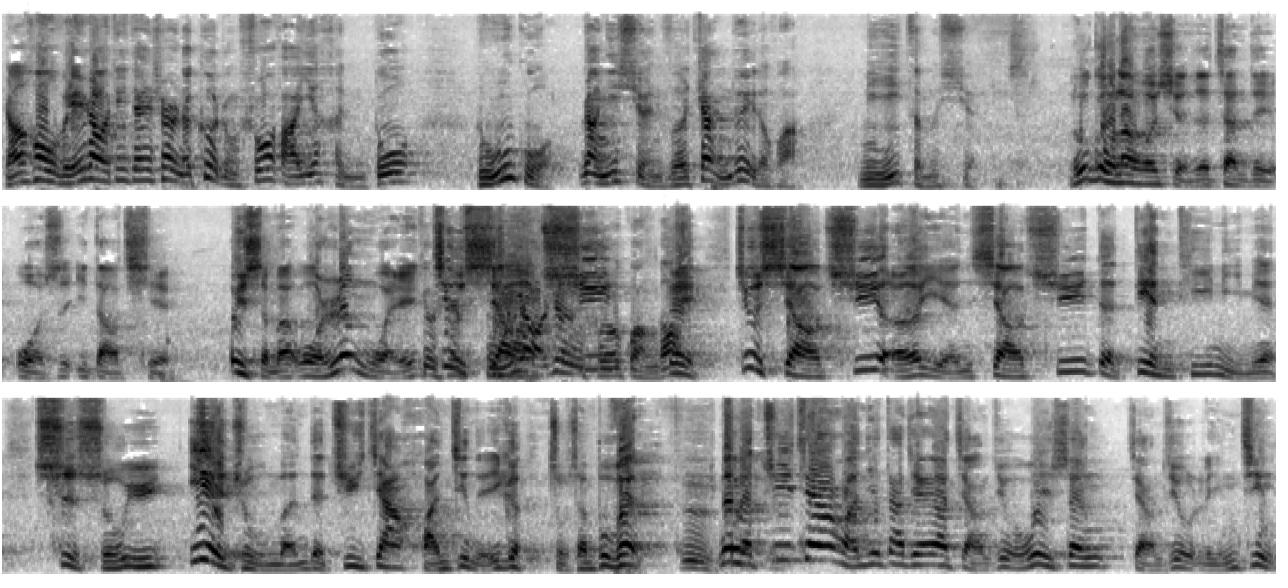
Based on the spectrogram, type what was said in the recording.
然后围绕这件事儿呢，各种说法也很多。如果让你选择站队的话，你怎么选？如果让我选择站队，我是一刀切。为什么？我认为就小区对，就小区而言，小区的电梯里面是属于业主们的居家环境的一个组成部分。嗯，那么居家环境大家要讲究卫生，讲究宁静，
